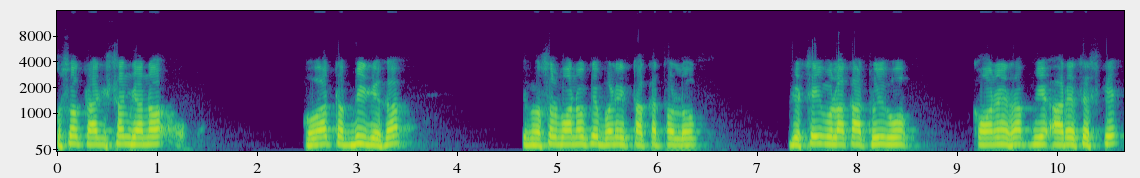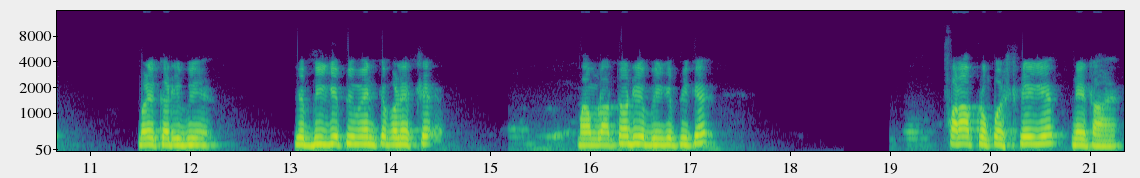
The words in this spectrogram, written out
उस वक्त राजस्थान जाना हुआ, तब भी देखा कि मुसलमानों के बड़े ताकतवर लोग, जिससे ही मुलाकात हुई, वो कौन है साहब ये आरएसएस के बड़े करीबी हैं। ये बीजेपी में इनके बड़े अच्छे मामला और ये बीजेपी के फरा प्रकोष्ठ के ये नेता हैं।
